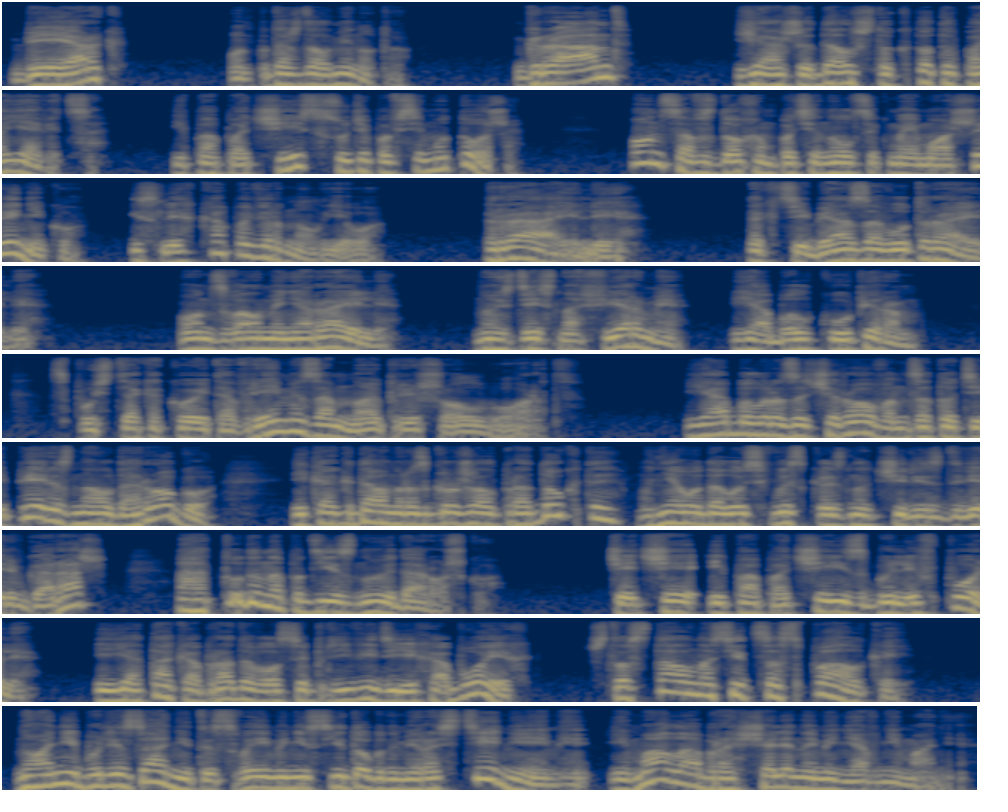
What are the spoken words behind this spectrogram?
«Берг?» Он подождал минуту. «Грант?» Я ожидал, что кто-то появится. И папа Чейз, судя по всему, тоже. Он со вздохом потянулся к моему ошейнику и слегка повернул его. «Райли. Так тебя зовут Райли». Он звал меня Райли, но здесь на ферме я был Купером. Спустя какое-то время за мной пришел Уорд. Я был разочарован, зато теперь знал дорогу, и когда он разгружал продукты, мне удалось выскользнуть через дверь в гараж, а оттуда на подъездную дорожку. Чече и папа Чейз были в поле, и я так обрадовался при виде их обоих, что стал носиться с палкой, но они были заняты своими несъедобными растениями и мало обращали на меня внимания.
